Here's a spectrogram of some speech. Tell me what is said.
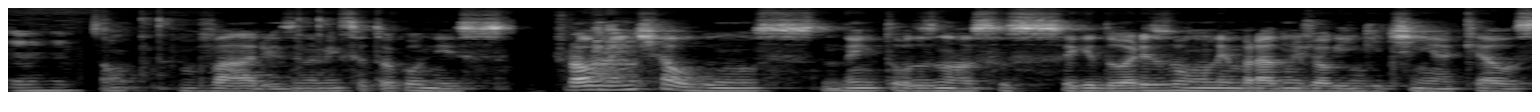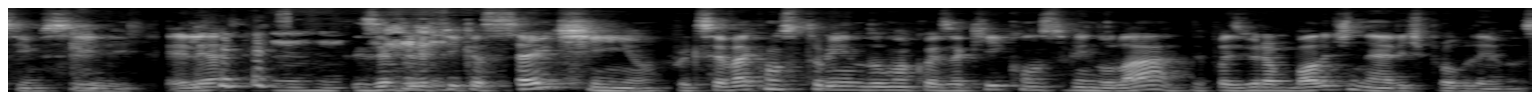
Uhum. São vários, ainda bem que você tocou nisso. Provavelmente alguns, nem todos os nossos seguidores vão lembrar de um joguinho que tinha, que é o SimCity. Ele é- Uhum. exemplifica certinho, porque você vai construindo uma coisa aqui, construindo lá, depois vira bola de neve de problemas.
